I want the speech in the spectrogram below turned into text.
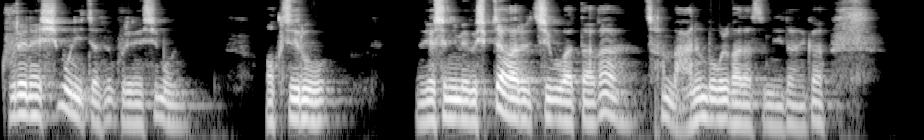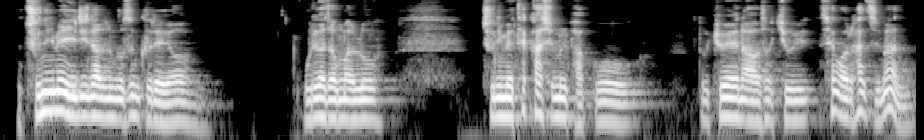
구레네 시몬이 있잖아요. 구레네 시몬 억지로 예수님의 그 십자가를 지고 갔다가 참 많은 복을 받았습니다. 그러니까 주님의 일이라는 것은 그래요. 우리가 정말로 주님의 택하심을 받고 또 교회에 나와서 교회 생활을 하지만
